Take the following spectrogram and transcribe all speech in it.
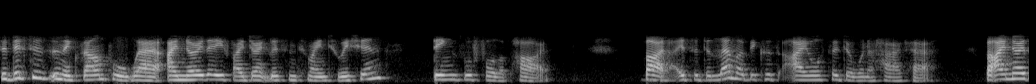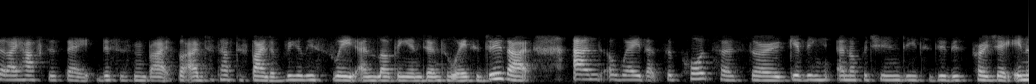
So this is an example where I know that if I don't listen to my intuition, things will fall apart. But it's a dilemma because I also don't want to hurt her. But I know that I have to say this isn't right, but I just have to find a really sweet and loving and gentle way to do that and a way that supports her. So giving an opportunity to do this project in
